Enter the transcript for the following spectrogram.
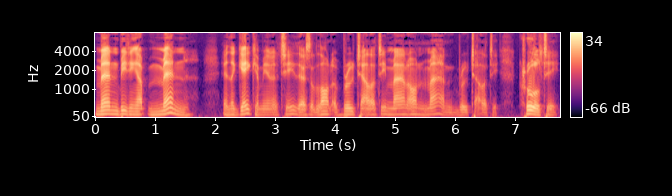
men beating up men in the gay community. There's a lot of brutality, man on man brutality, cruelty.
